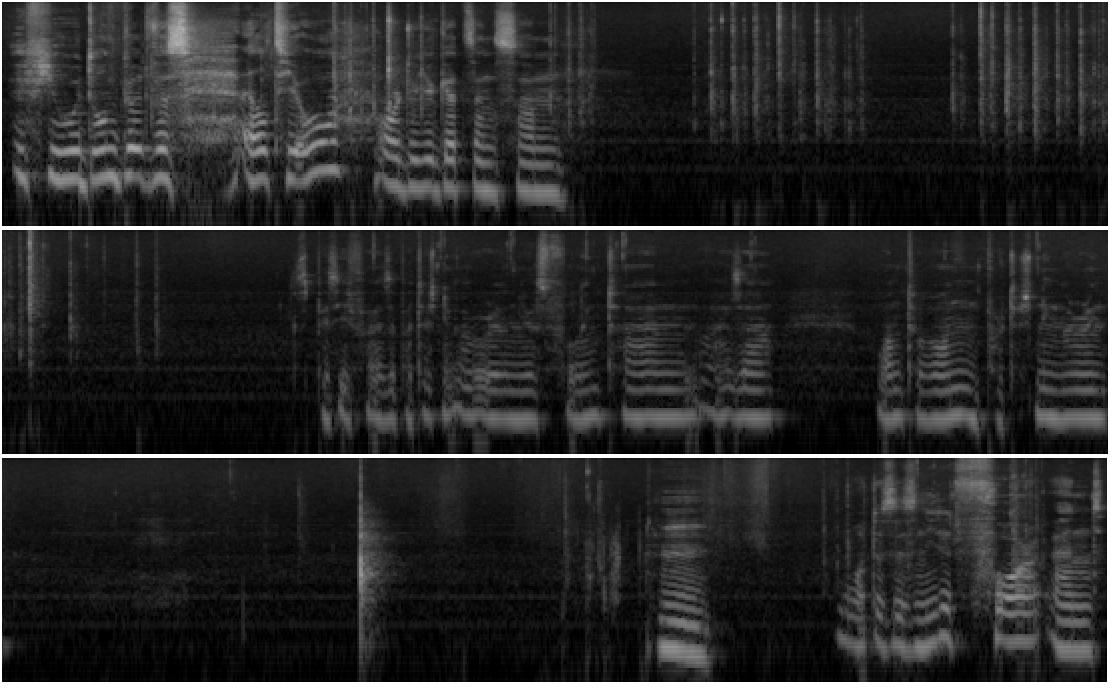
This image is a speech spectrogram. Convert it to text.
if you don't build with LTO or do you get then some specify the partitioning algorithm used for link time either one-to-one -one partitioning mirroring. Hmm. What is this needed for and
